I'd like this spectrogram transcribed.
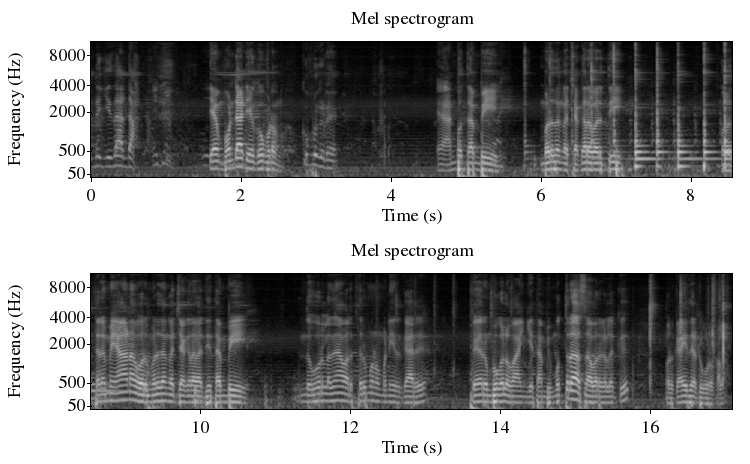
இன்னைக்கு இதான்டா. என் பொண்டாட்டியை கூப்பிடணும். கூப்பிடுங்கண்ணே. என் அன்பு தம்பி மிருதங்க சக்கரவர்த்தி. ஒரு திறமையான ஒரு மிருதங்க சக்கரவர்த்தி தம்பி. இந்த ஊரில் தான் அவர் திருமணம் பண்ணியிருக்காரு. பேரும் புகழும் வாங்கிய தம்பி முத்துராஸ் அவர்களுக்கு ஒரு கைதட்டு கொடுக்கலாம்.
